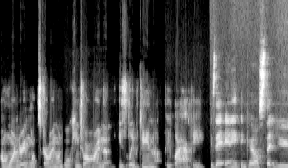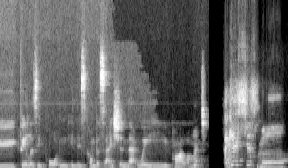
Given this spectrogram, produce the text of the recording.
I'm wondering what's going on. Walking to a home that is lived in, people are happy. Is there anything else that you feel is important in this conversation that we highlight? I guess just more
